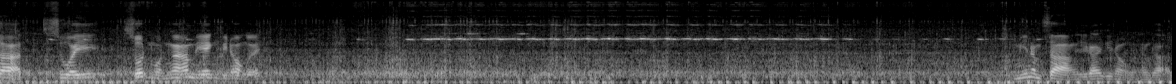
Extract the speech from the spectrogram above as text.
ชาติ สวยสดงดงามเองพี่น้องเลยมีน้ำสางอยู่ได้พี่น้องทางด้าน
